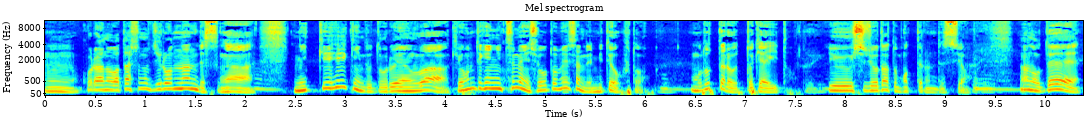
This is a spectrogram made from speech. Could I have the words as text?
うん、これあの私の持論なんですが、日経平均とドル円は基本的に常にショート目線で見ておくと、戻ったら売っときゃいいという市場だと思ってるんですよ。なので、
